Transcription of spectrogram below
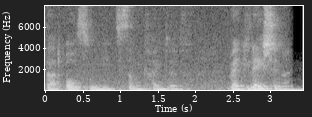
that also needs some kind of regulation.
